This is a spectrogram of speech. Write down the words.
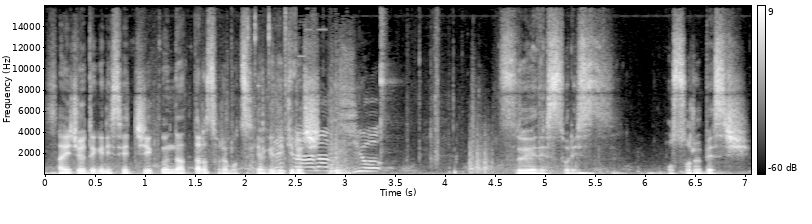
最終的に設置行くんだったらそれも突き上げできるしっていう。杖ですストレス。恐るべし。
